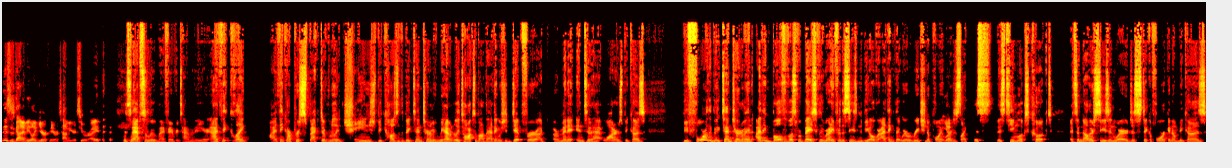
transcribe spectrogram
this has got to be like your favorite time of year too, right? It's absolute my favorite time of the year, and I think like I think our perspective really changed because of the Big Ten tournament. We haven't really talked about that. I think we should dip for a, a minute into that waters because before the Big Ten tournament, I think both of us were basically ready for the season to be over. I think that we were reaching a point yep. where just like this this team looks cooked. It's another season where just stick a fork in them because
